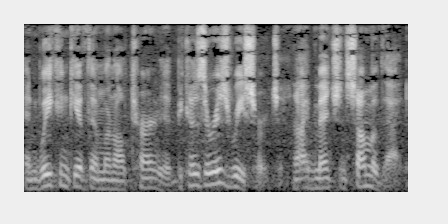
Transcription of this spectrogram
And we can give them an alternative because there is research, and I've mentioned some of that.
